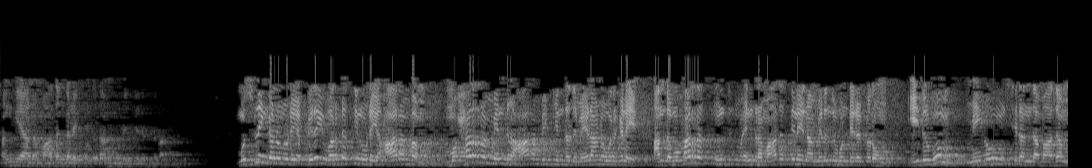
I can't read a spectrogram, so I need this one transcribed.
சங்கியான மாதங்களை கொண்டுதான் முடித்திருக்கிறான் முஸ்லிம்களுடைய பிறை வருடத்தினுடைய ஆரம்பம் முஹர்ரம் என்று ஆரம்பிக்கின்றது மேலானவர்களே. அந்த முஹர்ரம் என்ற மாதத்திலே நாம் இருந்து கொண்டிருக்கிறோம். இதுவும் மிகவும் சிறந்த மாதம்.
